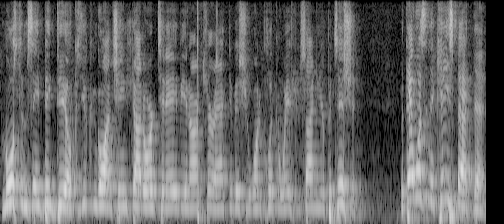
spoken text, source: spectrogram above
most of them say big deal, because you can go on change.org today, be an armchair activist, you're one click away from signing your petition. But that wasn't the case back then.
